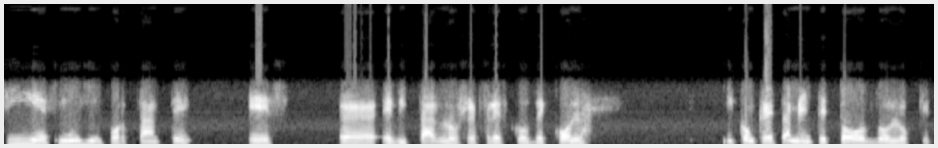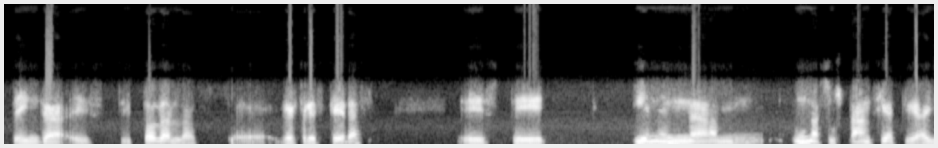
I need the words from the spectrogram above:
sí es muy importante es eh, evitar los refrescos de cola y concretamente todo lo que tenga este, todas las eh, refresqueras este, tienen una sustancia que hay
